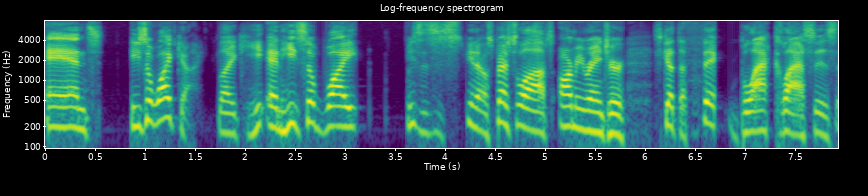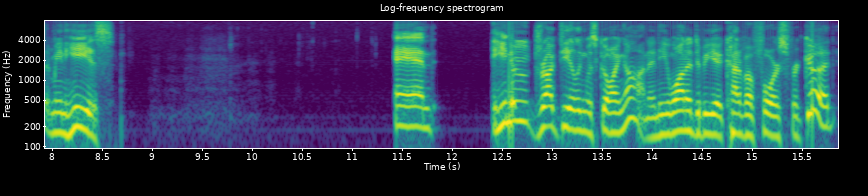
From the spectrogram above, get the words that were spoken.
And he's a white guy, like he, and he's a white he's a, you know special ops army ranger he's got the thick black glasses i mean he is and he knew drug dealing was going on and he wanted to be a kind of a force for good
